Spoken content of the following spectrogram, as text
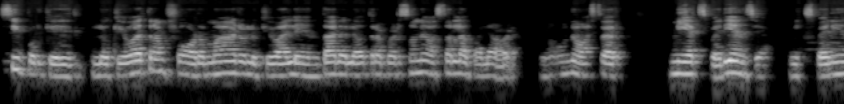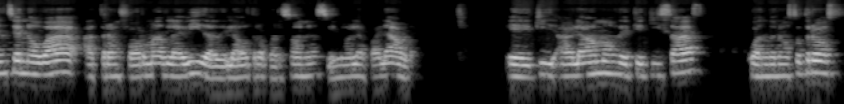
Sí, porque lo que va a transformar o lo que va a alentar a la otra persona va a ser la palabra, ¿no? No va a ser mi experiencia. Mi experiencia no va a transformar la vida de la otra persona, sino la palabra. Eh, hablábamos de que quizás cuando nosotros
